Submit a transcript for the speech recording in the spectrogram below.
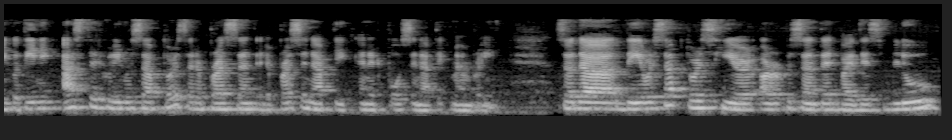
nicotinic acetylcholine receptors that are present in the presynaptic and the postsynaptic membrane. So the, the receptors here are represented by these blue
